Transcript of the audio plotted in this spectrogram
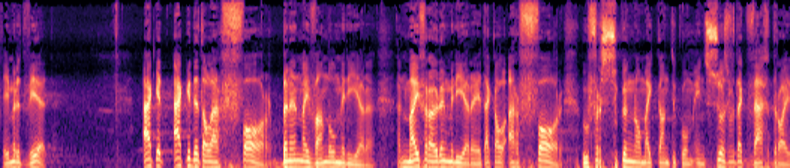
Jy moet dit weet. Ek het ek het dit al ervaar binne in my wandel met die Here. In my verhouding met die Here het ek al ervaar hoe versoeking na my kant toe kom en soos wat ek wegdraai,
